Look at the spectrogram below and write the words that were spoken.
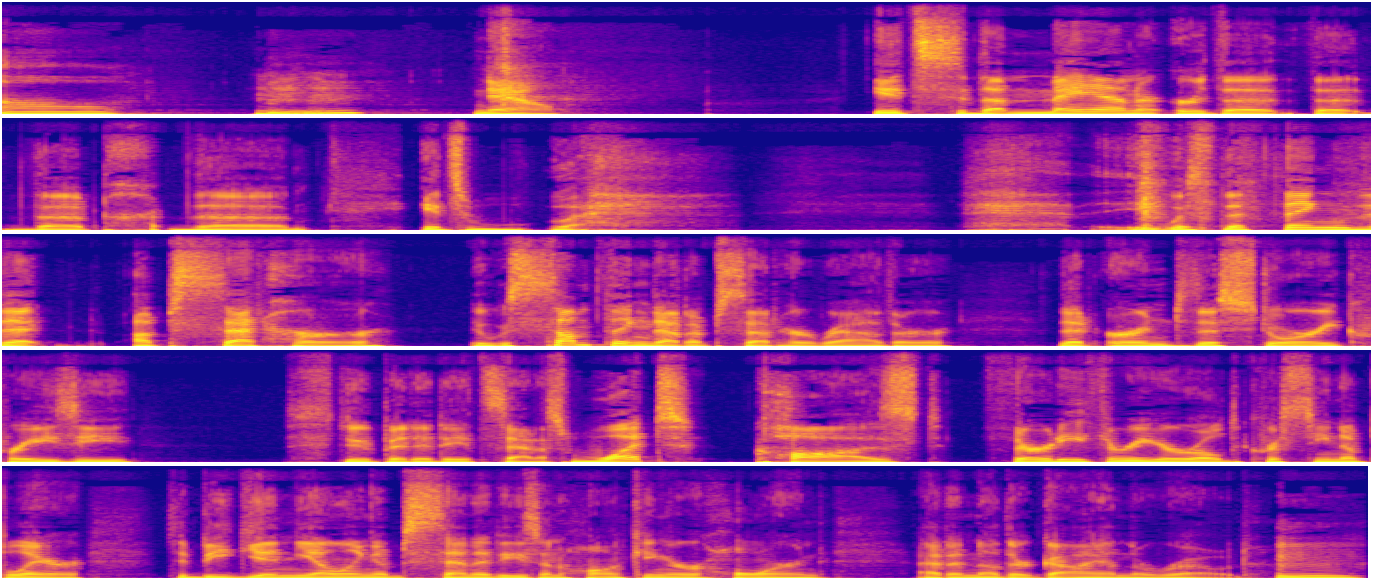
oh, Mm-hmm. Now, it's the manner or the the the the it's it was the thing that upset her. It was something that upset her rather that earned this story crazy, stupid idiot status. What caused 33 year old Christina Blair to begin yelling obscenities and honking her horn at another guy on the road? Mm.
